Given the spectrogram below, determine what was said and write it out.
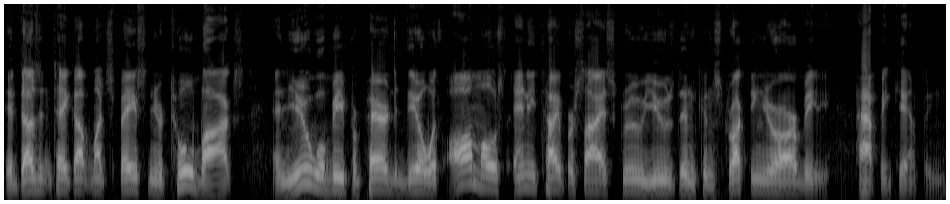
It doesn't take up much space in your toolbox and you will be prepared to deal with almost any type or size screw used in constructing your RV. Happy camping!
